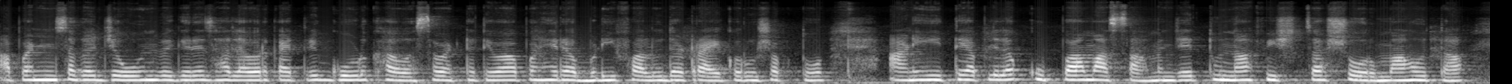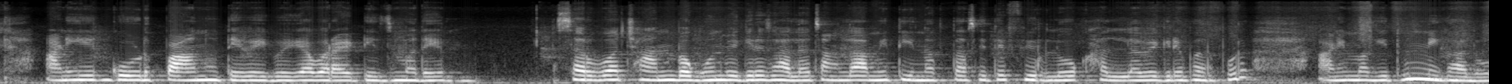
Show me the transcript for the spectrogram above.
आपण सगळं जेवण वगैरे झाल्यावर काहीतरी गोड खावं असं वाटतं तेव्हा आपण हे रबडी फालुदा ट्राय करू शकतो. आणि इथे आपल्याला कुपा मासा म्हणजे तुना फिशचा शोरमा होता आणि गोड पान होते वेगवेगळ्या व्हरायटीजमध्ये. सर्व छान बघून वगैरे झालं चांगलं आम्ही तीन एक तास इथे फिरलो खाल्लं वगैरे भरपूर आणि मग इथून निघालो.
